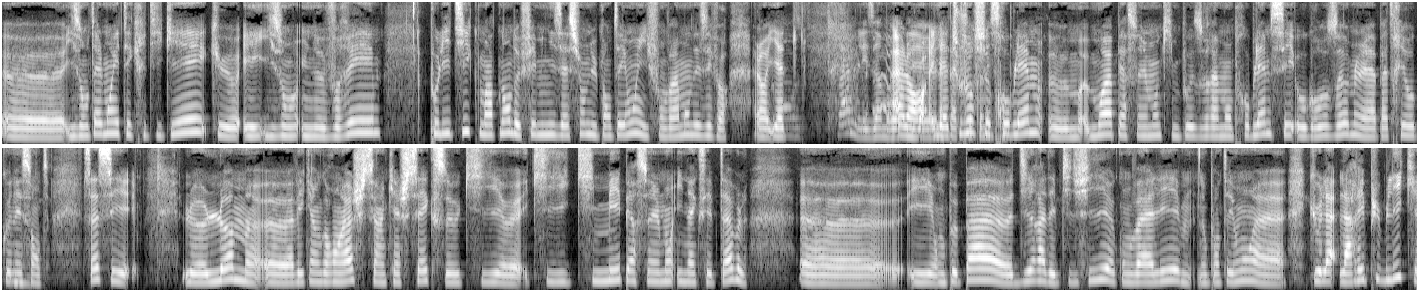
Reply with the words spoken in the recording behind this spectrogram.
ils ont tellement été critiqués que, et ils ont une vraie politique maintenant de féminisation du Panthéon et ils font vraiment des efforts. Alors il y a, alors il y a toujours ce problème. Euh, moi personnellement qui me pose vraiment problème, c'est aux gros hommes la patrie reconnaissante. Mm. Ça c'est l'homme euh, avec un grand H, c'est un cache-sexe qui, euh, qui qui m'est personnellement inacceptable. et on peut pas dire à des petites filles qu'on va aller au Panthéon, que la, la, République,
